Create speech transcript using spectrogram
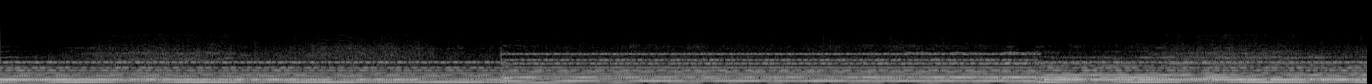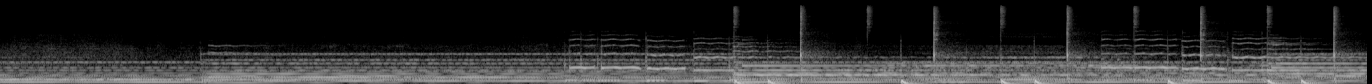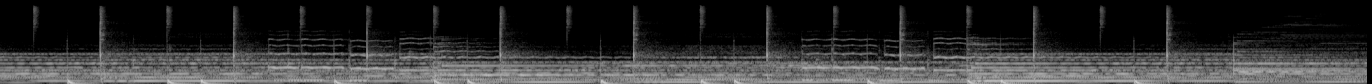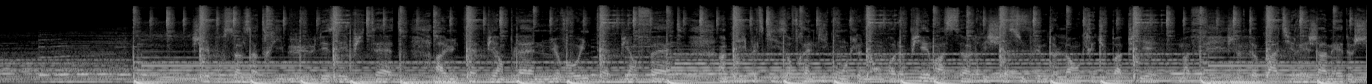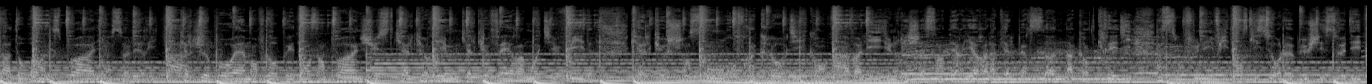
Juste quelques rimes, quelques vers à moitié vides, quelques chansons, refrains claudiques invalide, une richesse intérieure à laquelle personne n'accorde crédit. Un souffle, une évidence qui sur le bûcher se dédie.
